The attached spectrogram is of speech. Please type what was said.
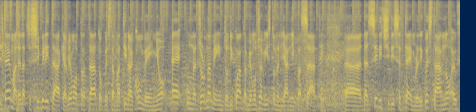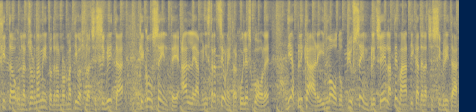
Il tema dell'accessibilità che abbiamo trattato questa mattina al convegno è un aggiornamento di quanto abbiamo già visto negli anni passati. Eh, dal 16 di settembre di quest'anno è uscito un aggiornamento della normativa sull'accessibilità che consente alle amministrazioni, tra cui le scuole, di applicare in modo più semplice la tematica dell'accessibilità,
